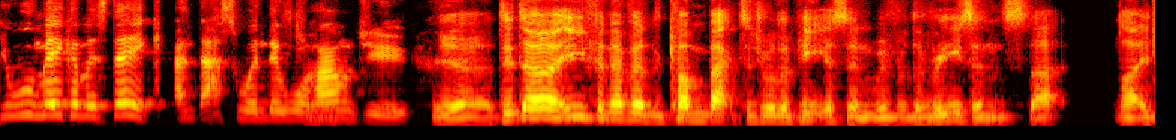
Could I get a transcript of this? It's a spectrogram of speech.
You will make a mistake, and that's when they will Sure. hound you. Yeah. Did uh, Ethan ever come back to Jordan Peterson with the reasons that like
